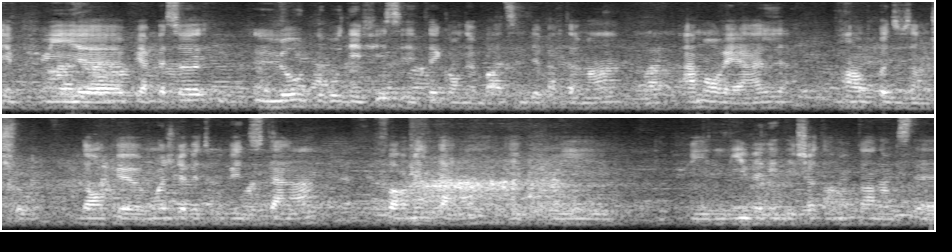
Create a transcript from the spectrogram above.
Et puis, puis après ça, l'autre gros défi, c'était qu'on a bâti le département à Montréal en produisant le show. Donc, euh, moi, je devais trouver du talent, former le talent et puis, et puis livrer des shots en même temps. Donc, c'était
